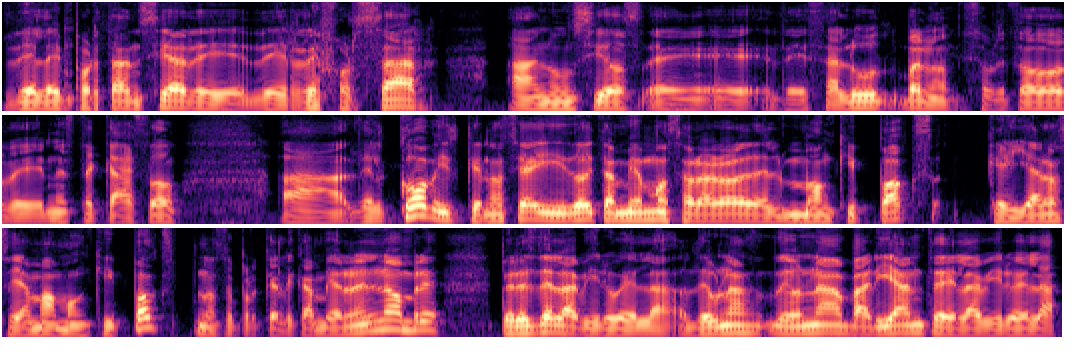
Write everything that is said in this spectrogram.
de la importancia de, reforzar anuncios eh, de salud, bueno, sobre todo de, en este caso uh, del COVID, que no se ha ido, y también hemos hablado del monkeypox, que ya no se llama monkeypox, no sé por qué le cambiaron el nombre, pero es de la viruela, de una, de una variante de la viruela.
